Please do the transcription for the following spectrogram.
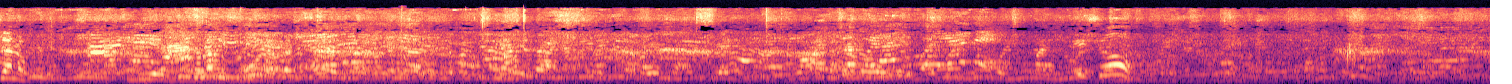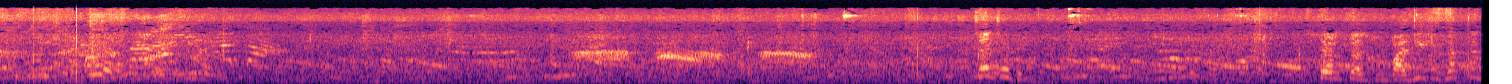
चलो दिए चल छोटे चल चल बाजी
